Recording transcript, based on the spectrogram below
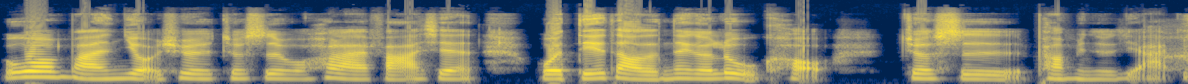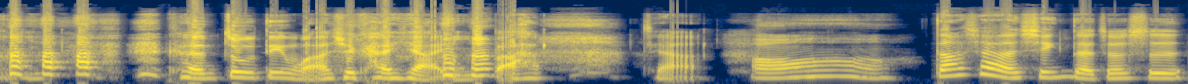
不过蛮有趣的，就是我后来发现我跌倒的那个路口就是旁边就是牙医，可能注定我要去看牙医吧。这样 哦，当下的心得就是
